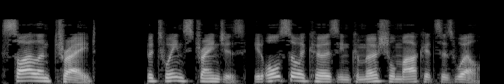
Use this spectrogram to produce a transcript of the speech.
silent trade between strangers, it also occurs in commercial markets as well.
